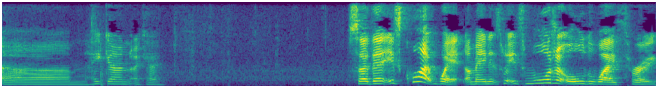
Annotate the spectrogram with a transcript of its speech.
Um, heat gun, okay. So that it's quite wet. I mean, it's, it's water all the way through.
